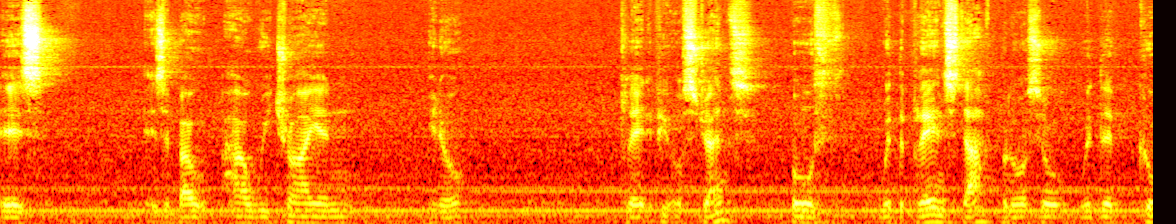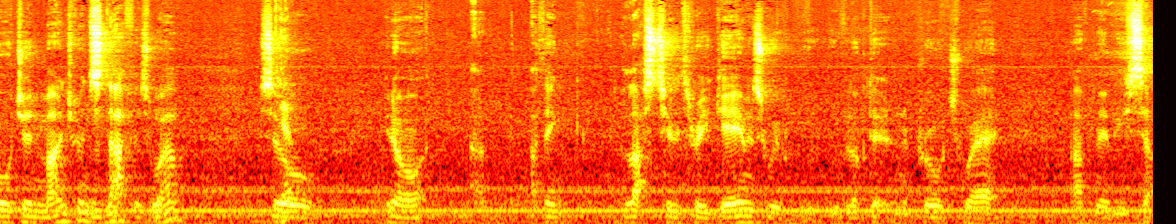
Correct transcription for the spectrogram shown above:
is is about how we try and, you know, play to people's strengths, both with the playing staff, but also with the coach and management staff as well. So, Yep. you know, I, I think last two, three games we've, we've looked at an approach where I've maybe sat,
